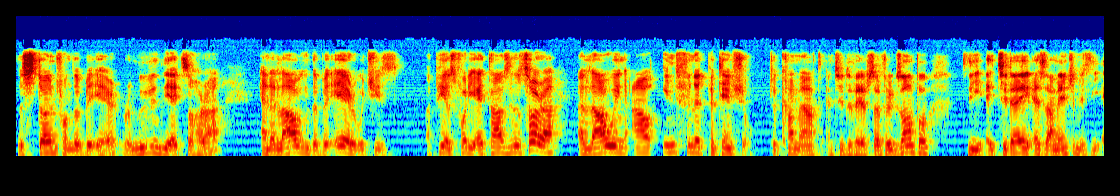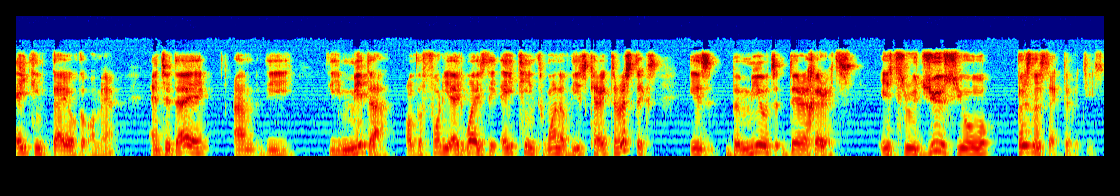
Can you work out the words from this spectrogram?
the stone from the Be'er, removing the Yetzer Hara, and allowing the Be'er, which is appears 48 times in the Torah, allowing our infinite potential to come out and to develop. So, for example, the today, as I mentioned, is the 18th day of the Omer, and today um, the the midah of the 48 ways, the 18th one of these characteristics is bemiut derech eretz, is to reduce your business activities.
